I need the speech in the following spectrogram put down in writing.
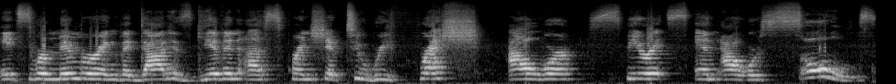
It's remembering that God has given us friendship to refresh our spirits and our souls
